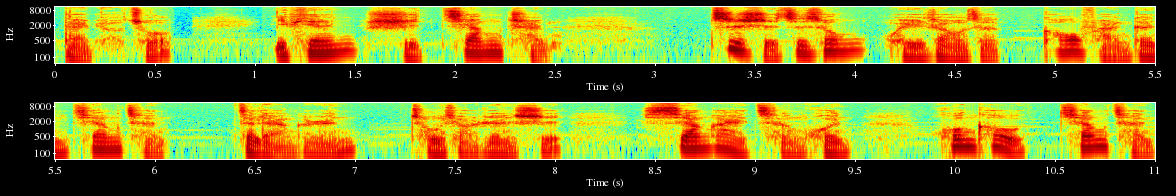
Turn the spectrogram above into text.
代表作，一篇是江澄，自始至终围绕着高凡跟江澄这两个人从小认识，相爱成婚，婚后江澄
